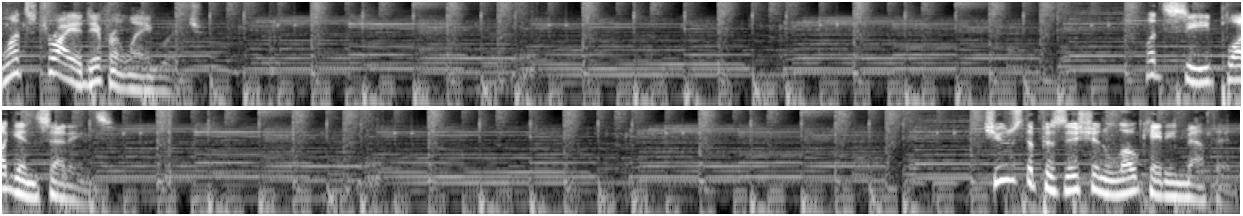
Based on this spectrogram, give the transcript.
Let's try a different language. Let's see plugin settings. Choose the position locating method.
